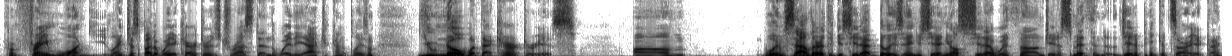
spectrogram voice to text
from frame one, like just by the way the character is dressed and the way the actor kind of plays them, you know what that character is. Um, William Sadler, I think you see that. Billy Zane, you see that. And you also see that with um, Jada Smith and Jada Pinkett. Sorry, I, I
